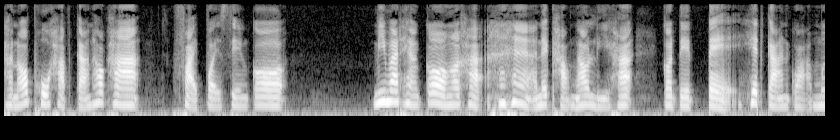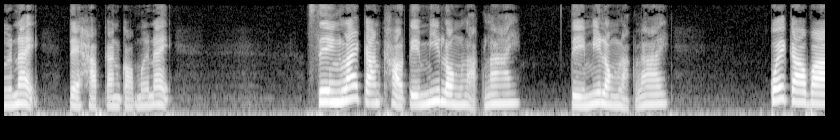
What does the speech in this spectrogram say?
ค่ะเนาะผู้หับการเฮาคาฝ่ายปล่อยเสียงก็ มีมาแทงกองอะค่ะ อันนี้ข่าวเงาหลีค่ะ ก็เตแต่เหตุการณ์กว่ามือไหน แต่หับกันก่อเมื่อไนสิ่งรายการข่าวเตมีลองหลากหลาย เตมีลองหลากหลายก้อยกาว่า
